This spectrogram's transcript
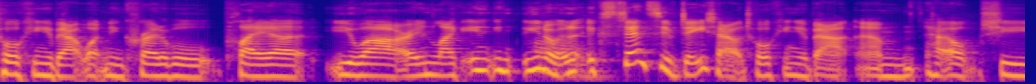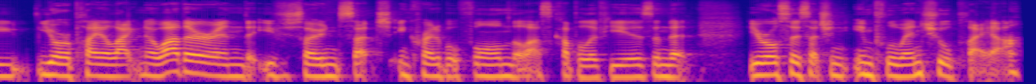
talking about what an incredible player you are in like in, in, you know oh. extensive detail talking about um, how she you're a player like no other and that you've shown such incredible form the last couple of years and that you're also such an influential player.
